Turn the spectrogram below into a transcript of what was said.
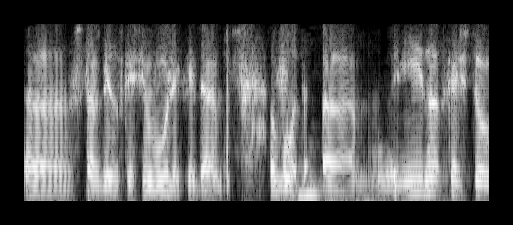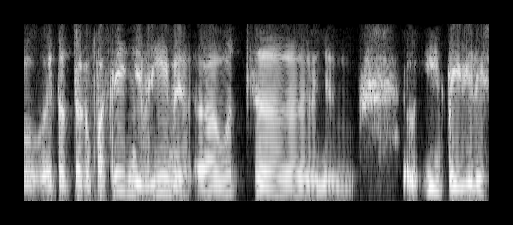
э, с торпедской символикой, да. Вот. Э, и надо сказать, что это только последнее время э, вот э, и появились,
